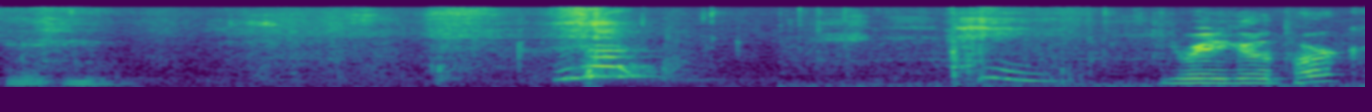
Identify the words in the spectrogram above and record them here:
You ready to go to the park?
